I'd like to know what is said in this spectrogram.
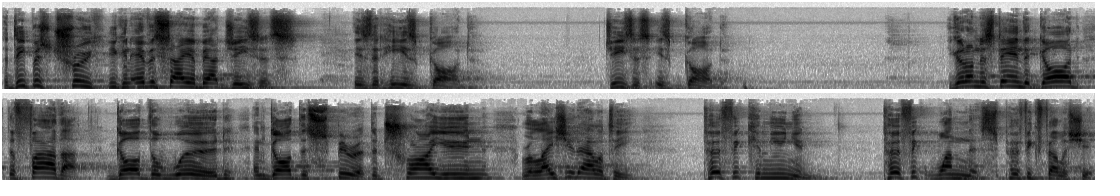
The deepest truth you can ever say about Jesus is that He is God. Jesus is God. You've got to understand that God the Father God the Word and God the Spirit, the triune relationality, perfect communion, perfect oneness, perfect fellowship,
